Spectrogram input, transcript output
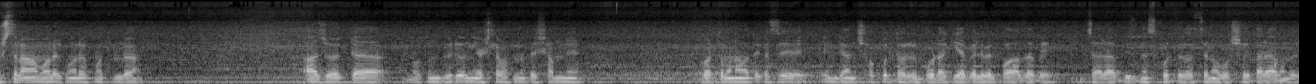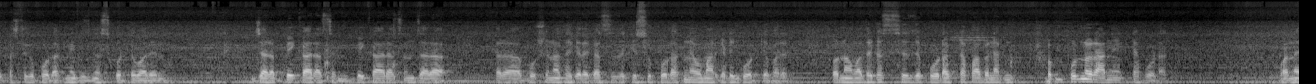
আসসালামু আলাইকুম রহমতুল্লাহ। আজও একটা নতুন ভিডিও নিয়ে আসলাম আপনাদের সামনে। বর্তমানে আমাদের কাছে ইন্ডিয়ান সকল ধরনের প্রোডাক্টই অ্যাভেলেবেল পাওয়া যাবে? যারা বিজনেস করতে যাচ্ছেন, অবশ্যই তারা আমাদের কাছ থেকে প্রোডাক্ট নিয়ে বিজনেস করতে পারেন। যারা বেকার আছেন বেকার আছেন, যারা, তারা বসে না থেকে দেখা যাচ্ছে যে কিছু প্রোডাক্ট নিয়ে মার্কেটিং করতে পারেন। কারণ আমাদের কাছে যে প্রোডাক্টটা পাবেন আপনি সম্পূর্ণ রানিং একটা প্রোডাক্ট মানে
